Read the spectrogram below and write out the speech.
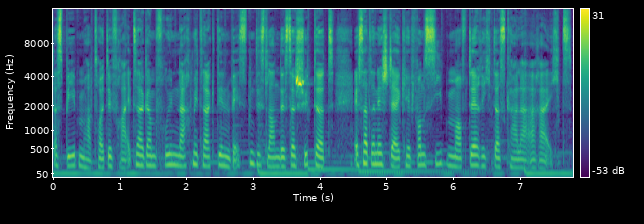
Das Beben hat heute Freitag am frühen Nachmittag den Westen des Landes erschüttert. Es hat eine Stärke von sieben auf der Richterskala erreicht.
